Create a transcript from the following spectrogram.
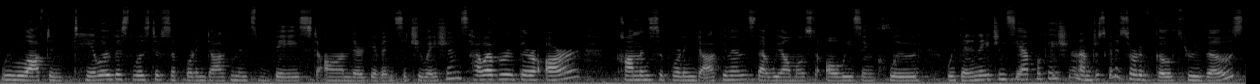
we will often tailor this list of supporting documents based on their given situations. However, there are common supporting documents that we almost always include within an H&C application, and I'm just going to sort of go through those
